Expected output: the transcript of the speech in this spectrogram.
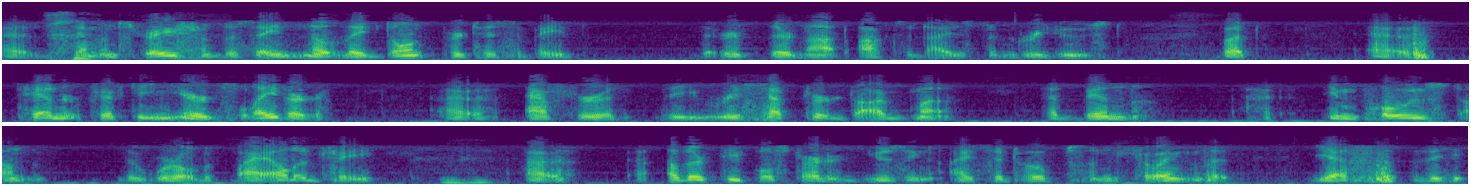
uh, demonstration to say no, they don't participate. They're they're not oxidized and reduced, but uh, ten or fifteen years later, uh, after the receptor dogma had been uh, imposed on the world of biology, uh, other people started using isotopes and showing that yes, the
